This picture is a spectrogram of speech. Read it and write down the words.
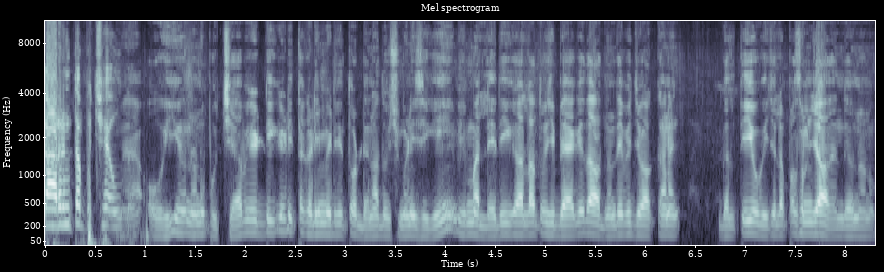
ਕਾਰਨ ਤਾਂ ਪੁੱਛਿਆ ਹੋਊ ਮੈਂ ਉਹੀ ਉਹਨਾਂ ਨੂੰ ਪੁੱਛਿਆ ਵੀ ਏਡੀ ਕਿਹੜੀ ਤਕੜੀ ਮੇਰੀ ਤੁਹਾਡੇ ਨਾਲ ਦੁਸ਼ਮਣੀ ਸੀਗੀ ਵੀ ਮਹੱਲੇ ਦੀ ਗੱਲ ਆ ਤੁਸੀਂ ਬਹਿ ਕੇ ਦੱਸ ਦਿੰਦੇ ਵੀ ਜਵਾਕਾਂ ਨੇ ਗਲਤੀ ਹੋ ਗਈ ਚਲ ਆਪਾਂ ਸਮਝਾ ਦਿੰਦੇ ਉਹਨਾਂ ਨੂੰ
